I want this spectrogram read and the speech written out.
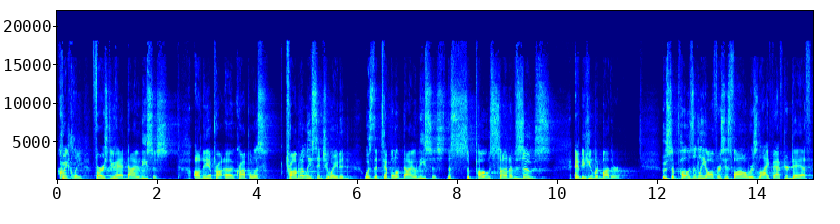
Quickly, first you had Dionysus. On the uh, Acropolis, prominently situated, was the temple of Dionysus, the supposed son of Zeus and a human mother, who supposedly offers his followers life after death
